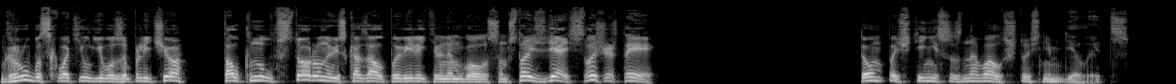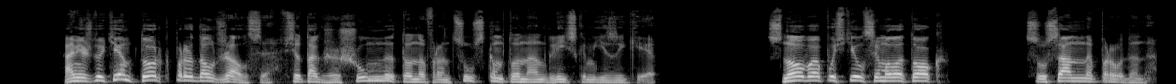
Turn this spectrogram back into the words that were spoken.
грубо схватил его за плечо, толкнул в сторону и сказал повелительным голосом «Стой здесь, слышишь ты?» Том почти не сознавал, что с ним делается. А между тем торг продолжался, все так же шумно, то на французском, то на английском языке. Снова опустился молоток. Сусанна продана.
